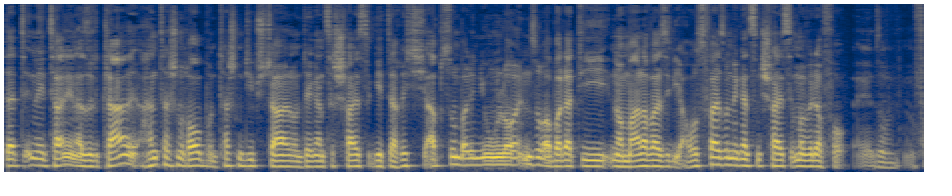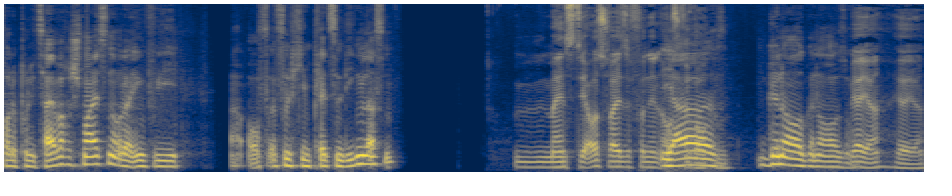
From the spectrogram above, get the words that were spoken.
Das in Italien, also klar, Handtaschenraub und Taschendiebstahl und der ganze Scheiß geht da richtig ab so bei den jungen Leuten so, aber dass die normalerweise die Ausweise und den ganzen Scheiß immer wieder vor, also vor der Polizeiwache schmeißen oder irgendwie auf öffentlichen Plätzen liegen lassen? Meinst du die Ausweise von den Ausgeraubten? Ja, Genau, genau so. Ja, ja, ja, ja.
